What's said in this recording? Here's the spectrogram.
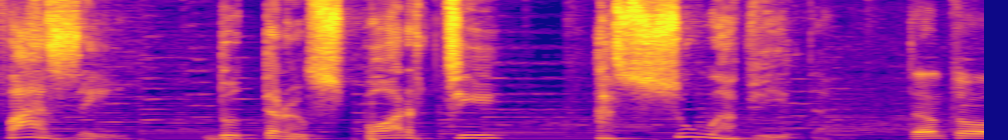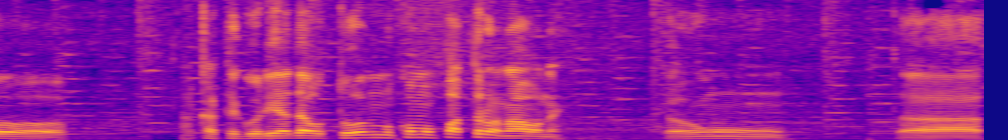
fazem do transporte a sua vida. Tanto a categoria da autônomo como patronal, né? Então tá,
